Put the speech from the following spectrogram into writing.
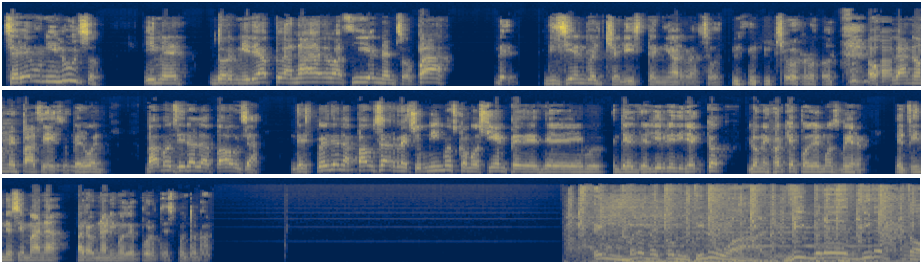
Seré un iluso y me dormiré aplanado así en el sofá diciendo el Chelis tenía razón. Ojalá no me pase eso. Pero bueno, vamos a ir a la pausa. Después de la pausa resumimos como siempre desde, desde Libre Directo lo mejor que podemos ver el fin de semana para unánimodeportes.com. En breve continúa Libre Directo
